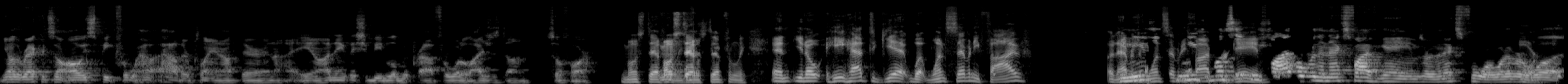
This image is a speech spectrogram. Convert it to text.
you know the records don't always speak for how, how they're playing out there, and I you know I think they should be a little bit proud for what Elijah's done so far. Most definitely, most, def- definitely. And you know, he had to get what 175, an He average needs- of he needs 175 per game, over the next five games or the next four, whatever Four. it was.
